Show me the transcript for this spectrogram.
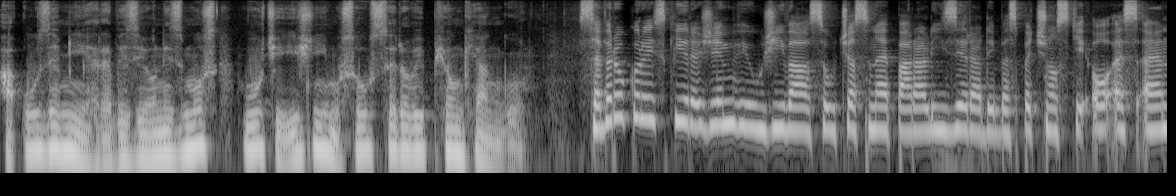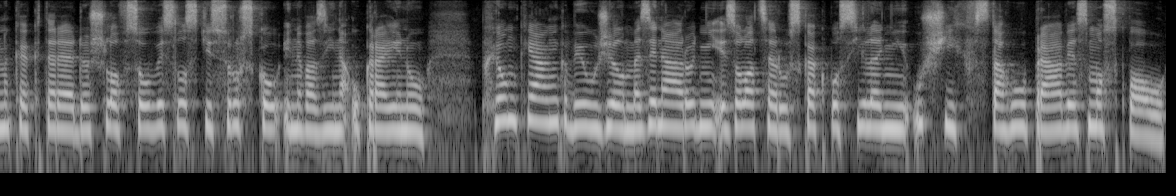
a územní revizionismus vůči jižnímu sousedovi Pyongyangu. Severokorejský režim využívá současné paralýzy Rady bezpečnosti OSN, ke které došlo v souvislosti s ruskou invazí na Ukrajinu. Pyongyang využil mezinárodní izolace Ruska k posílení užších vztahů právě s Moskvou.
